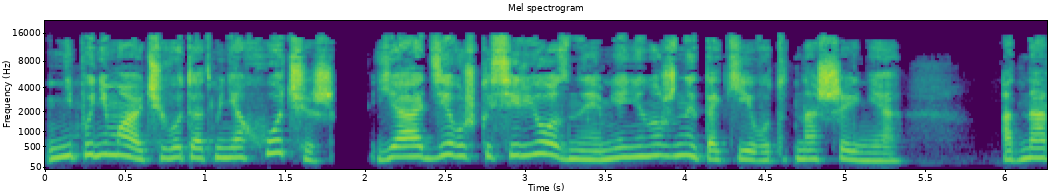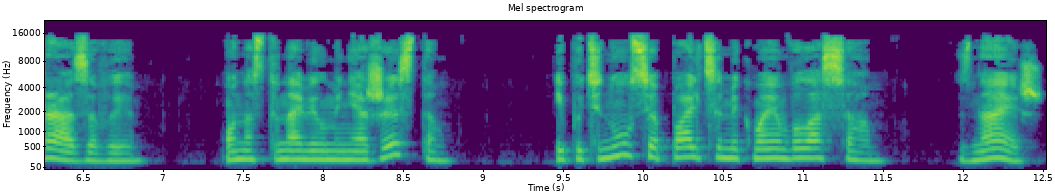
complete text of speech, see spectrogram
Не понимаю, чего ты от меня хочешь. Я девушка серьезная, мне не нужны такие вот отношения, одноразовые». Он остановил меня жестом и потянулся пальцами к моим волосам. «Знаешь,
